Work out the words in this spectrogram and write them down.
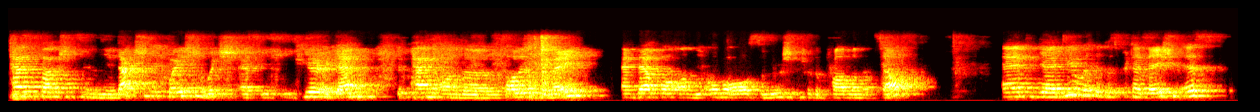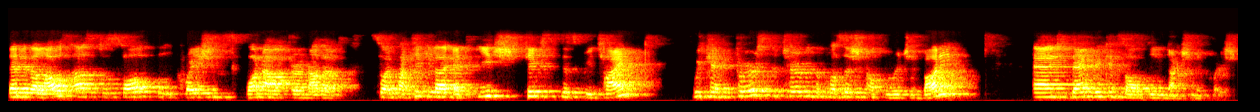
test functions in the induction equation, which as we see here again, depend on the solid domain and therefore on the overall solution to the problem itself. And the idea with the discretization is that it allows us to solve the equations one after another. So in particular, at each fixed discrete time, we can first determine the position of the rigid body, and then we can solve the induction equation.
